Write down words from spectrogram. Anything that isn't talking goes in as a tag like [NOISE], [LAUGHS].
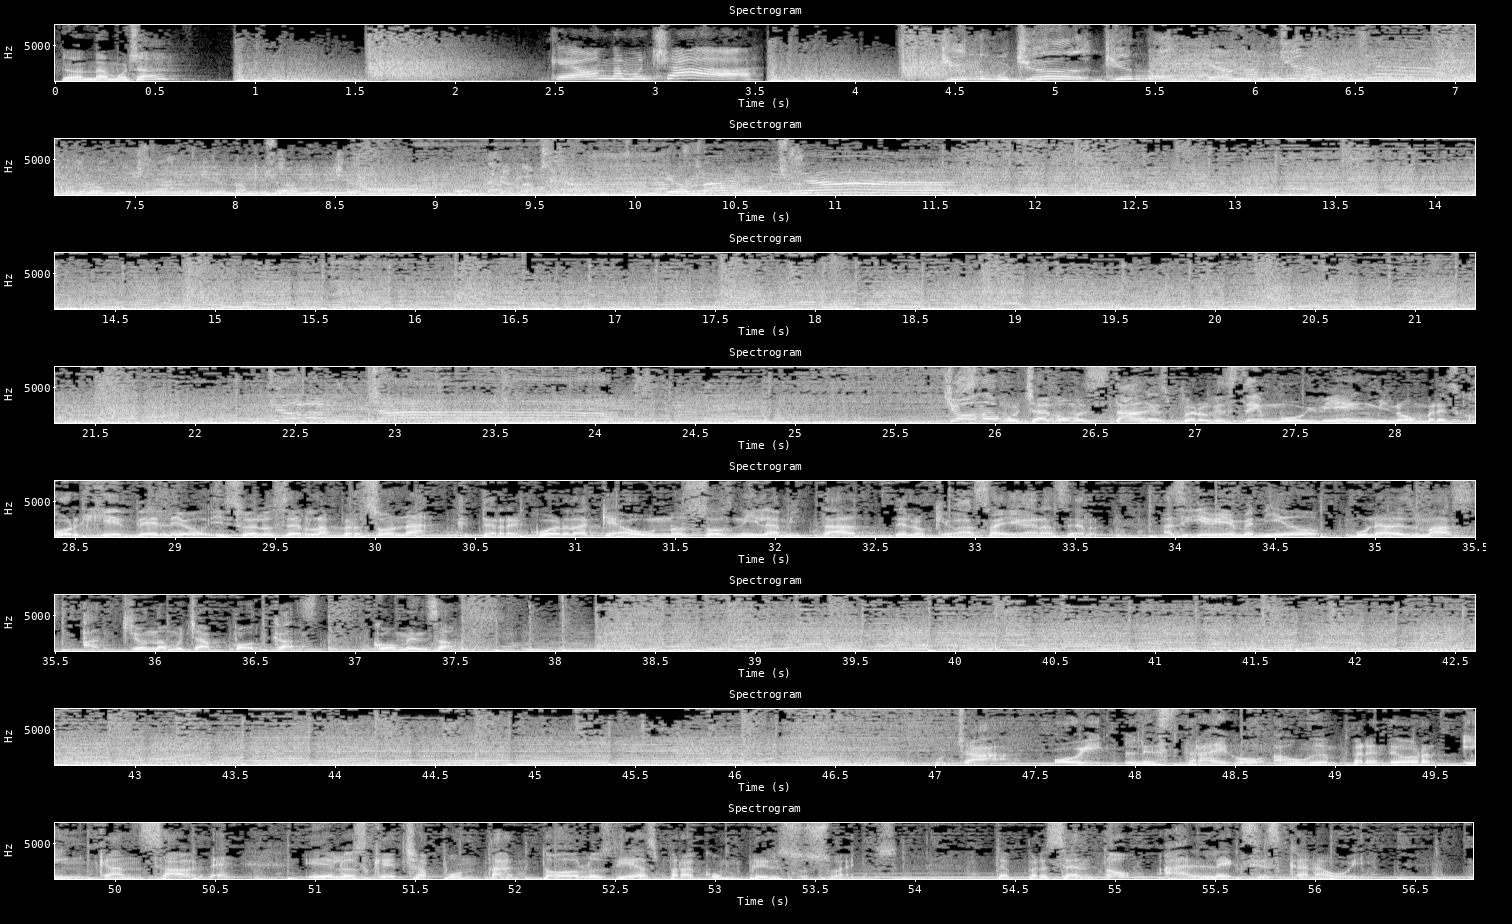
¿Qué onda, mucha? ¿Qué onda, mucha? ¿Qué onda, mucha? ¿Qué onda? ¿Qué onda, mucha? ¿Qué onda, mucha? ¿Qué onda, mucha? ¿Qué onda, mucha? ¿Qué onda, mucha? Onda muchachos? ¿Cómo están? Espero que estén muy bien. Mi nombre es Jorge Delio y suelo ser la persona que te recuerda que aún no sos ni la mitad de lo que vas a llegar a ser. Así que bienvenido una vez más a ¿Qué onda mucha podcast? Comenzamos. Mucha, hoy les traigo a un emprendedor incansable y de los que echa punta todos los días para cumplir sus sueños. Te presento a Alexis Canahui,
